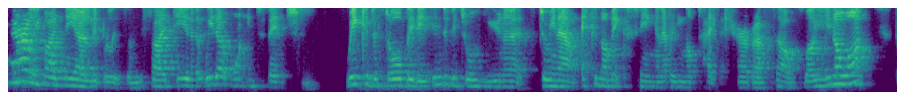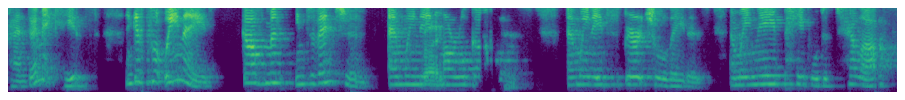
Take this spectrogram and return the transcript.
primarily by neoliberalism, this idea that we don't want intervention. We could just all be these individual units doing our economic thing and everything will take care of ourselves. Well, you know what? Pandemic hits and guess what we need? Government intervention and we need right. moral guidance and we need spiritual leaders and we need people to tell us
